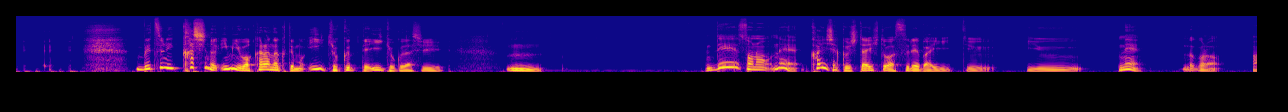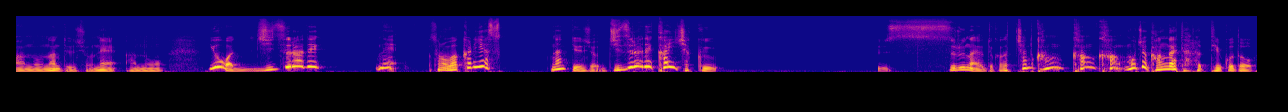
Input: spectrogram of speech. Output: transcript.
別に歌詞の意味わからなくてもいい曲っていい曲だし、うん。で、そのね、解釈したい人はすればいいっていう、いうね、だから、あの、なんて言うんでしょうね。あの、要は字面でね、その分かりやす、なんて言うんでしょう。字面で解釈すするなよとか、ちゃんとかんかんかんもちょい考えたらっていうことを、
